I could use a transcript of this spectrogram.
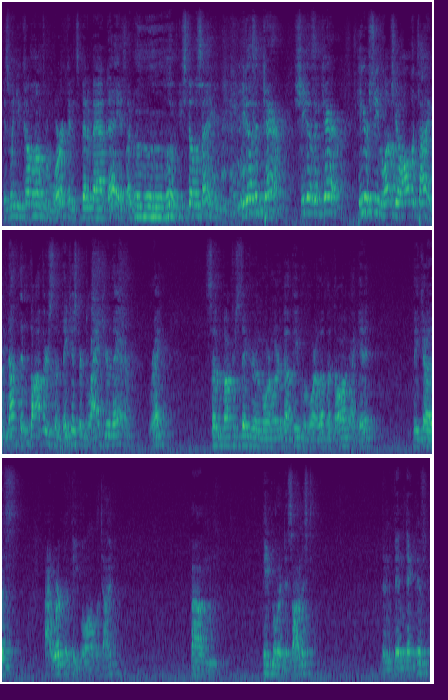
is when you come home from work and it's been a bad day, it's like he's still the same. He doesn't care. She doesn't care. He or she loves you all the time. Nothing bothers them. They just are glad you're there, right? So the bumper sticker, the more I learn about people, the more I love my dog. I get it. Because I work with people all the time. Um, people are dishonest. They're vindictive.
